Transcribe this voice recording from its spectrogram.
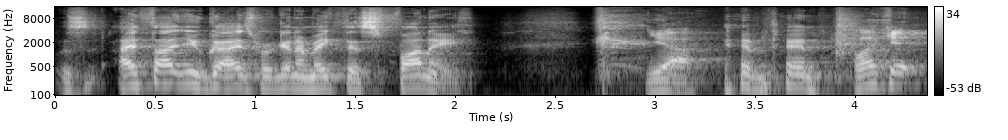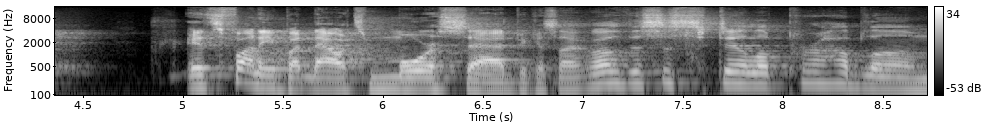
was. I thought you guys were going to make this funny, Yeah. and then Like it. It's funny, but now it's more sad because like, oh, this is still a problem.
